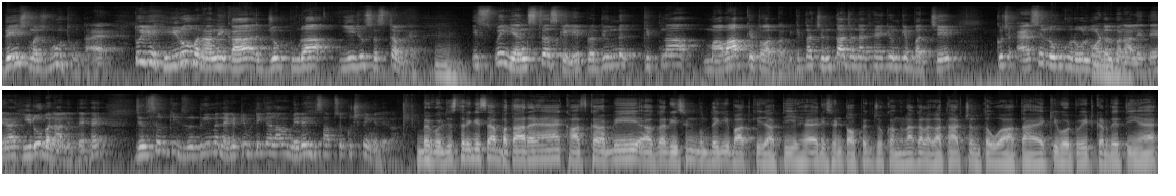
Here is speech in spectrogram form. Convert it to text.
देश मज़बूत होता है तो ये हीरो बनाने का जो पूरा ये जो सिस्टम है हम्म। इसमें यंगस्टर्स के लिए प्रद्युम्न कितना माँ बाप के तौर पर भी कितना चिंताजनक है कि उनके बच्चे कुछ ऐसे लोगों को रोल मॉडल हम्म। बना लेते हैं या हीरो बना लेते हैं जिनसे उनकी ज़िंदगी में नेगेटिविटी के अलावा मेरे हिसाब से कुछ नहीं मिलेगा बिल्कुल जिस तरीके से आप बता रहे हैं खासकर अभी अगर रिसेंट मुद्दे की बात की जाती है रिसेंट टॉपिक जो कंगना का लगातार चलता हुआ आता है कि वो ट्वीट कर देती हैं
